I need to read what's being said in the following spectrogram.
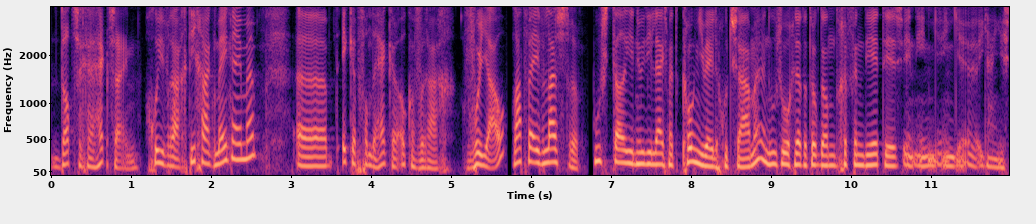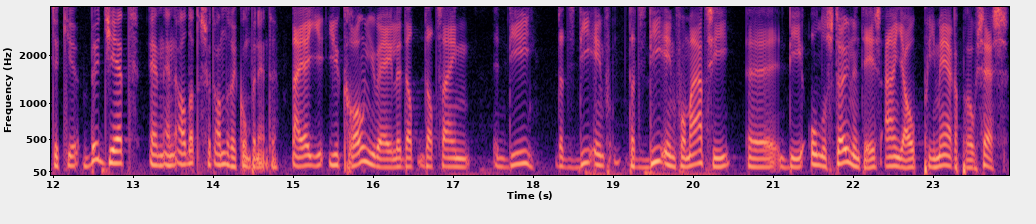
dat ze gehackt zijn? Goeie vraag, die ga ik meenemen. Uh, ik heb van de hacker ook een vraag voor jou. Laten we even luisteren. Hoe stel je nu die lijst met kroonjuwelen goed samen? En hoe zorg je dat het ook dan gefundeerd is in, in, in, je, ja, in je stukje budget en, en al dat soort andere componenten? Nou ja, je, je kroonjuwelen, dat, dat zijn die dat is die, dat is die informatie uh, die ondersteunend is aan jouw primaire proces.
